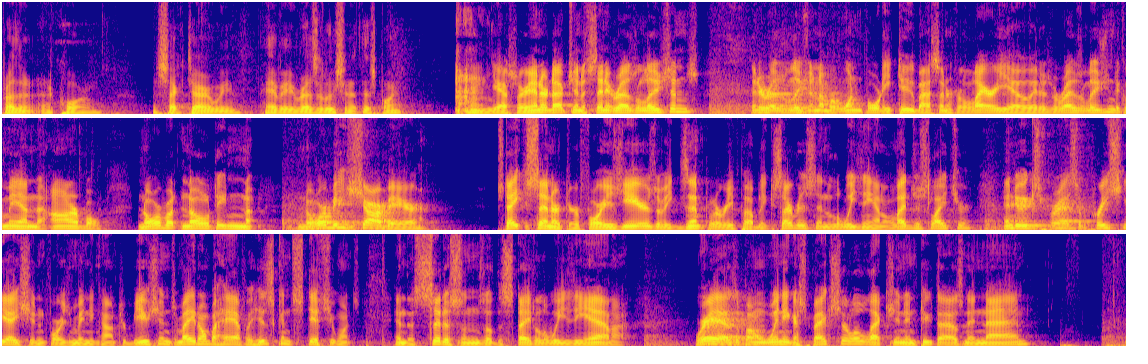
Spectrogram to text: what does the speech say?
President and a quorum. Mr. Secretary, we have a resolution at this point. yes, sir. Introduction of Senate resolutions. Senate Resolution number 142 by Senator Alario. It is a resolution to commend the Honorable Norbert Nolte Norby Chabert, State Senator, for his years of exemplary public service in the Louisiana legislature and to express appreciation for his many contributions made on behalf of his constituents and the citizens of the state of Louisiana. Whereas, upon winning a special election in 2009,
